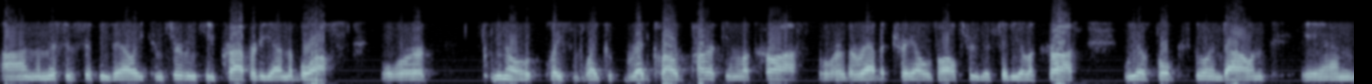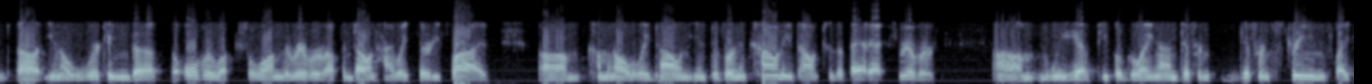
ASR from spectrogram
on the Mississippi Valley Conservancy property on the bluffs, or you know places like Red Cloud Park in La Crosse, or the rabbit trails all through the city of La Crosse. We have folks going down and uh, you know working the, the overlooks along the river up and down Highway 35, um, coming all the way down into Vernon County down to the Bad Axe River. Um, we have people going on different different streams like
